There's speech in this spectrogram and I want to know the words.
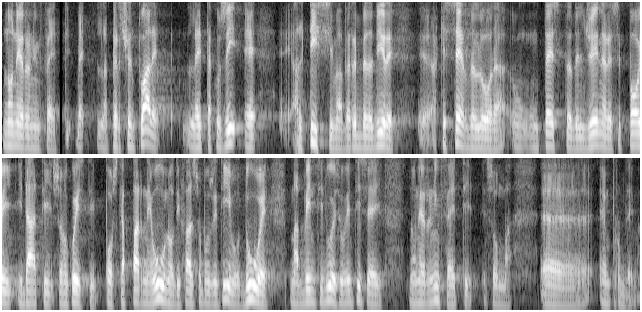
non erano infetti. Beh, la percentuale letta così è altissima, verrebbe da dire eh, a che serve allora un, un, test del genere se poi i dati sono questi? Può scapparne uno di falso positivo, due, ma 22 su 26 non erano infetti, insomma eh, è un problema.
